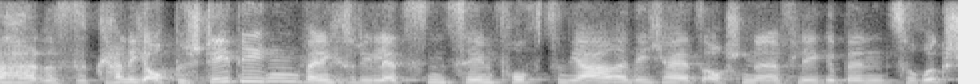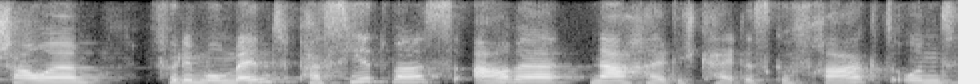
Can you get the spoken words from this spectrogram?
Ah, das kann ich auch bestätigen, wenn ich so die letzten 10, 15 Jahre, die ich ja jetzt auch schon in der Pflege bin, zurückschaue. Für den Moment passiert was, aber Nachhaltigkeit ist gefragt und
